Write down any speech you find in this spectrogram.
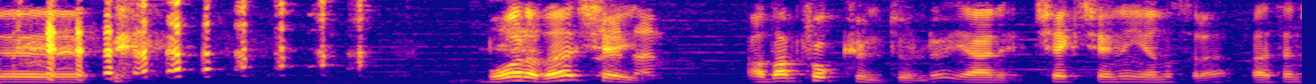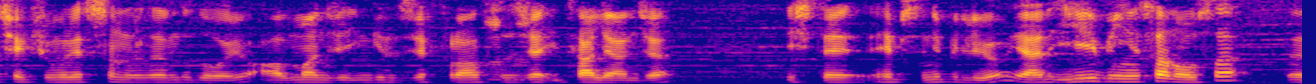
Ee, bu arada şey Zaten adam çok kültürlü. Yani Çekçe'nin yanı sıra zaten Çek Cumhuriyeti sınırlarında doğuyor. Almanca, İngilizce, Fransızca, İtalyanca işte hepsini biliyor. Yani iyi bir insan olsa e,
